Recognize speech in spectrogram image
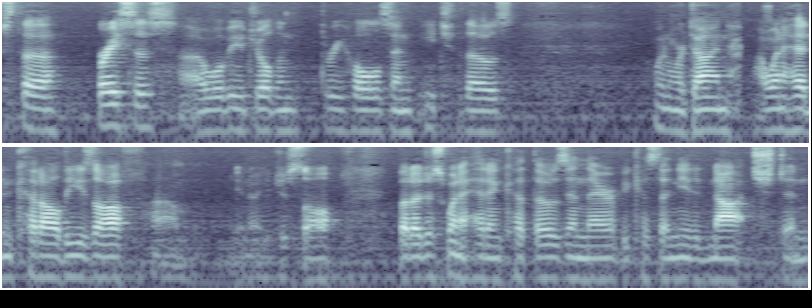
there's the braces. Uh, we'll be drilling three holes in each of those when we're done. I went ahead and cut all these off. Um, you know, you just saw, but I just went ahead and cut those in there because they needed notched, and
